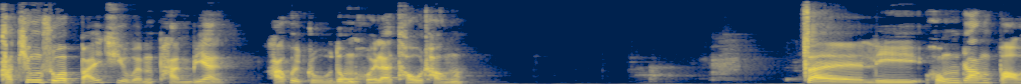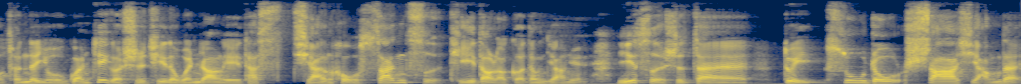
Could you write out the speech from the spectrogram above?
他听说白其文叛变，还会主动回来投诚吗？在李鸿章保存的有关这个时期的文章里，他前后三次提到了葛登将军。一次是在对苏州杀降的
